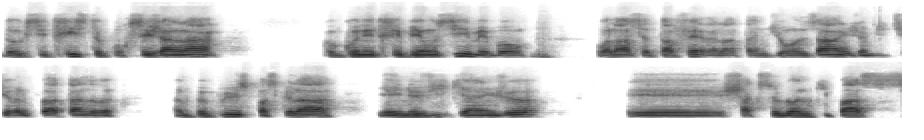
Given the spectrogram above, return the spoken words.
Donc, c'est triste pour ces gens-là, qu'on connaît très bien aussi. Mais bon, voilà, cette affaire, elle a attendu 11 ans j'ai envie de dire, elle peut attendre un peu plus parce que là, il y a une vie qui est en jeu. Et chaque seconde qui passe,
